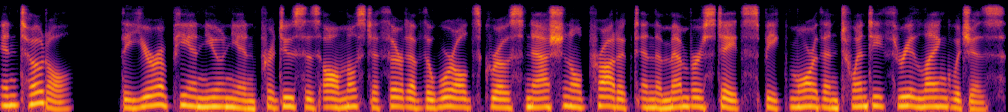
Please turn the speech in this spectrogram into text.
In total, the European Union produces almost a third of the world's gross national product and the member states speak more than 23 languages.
